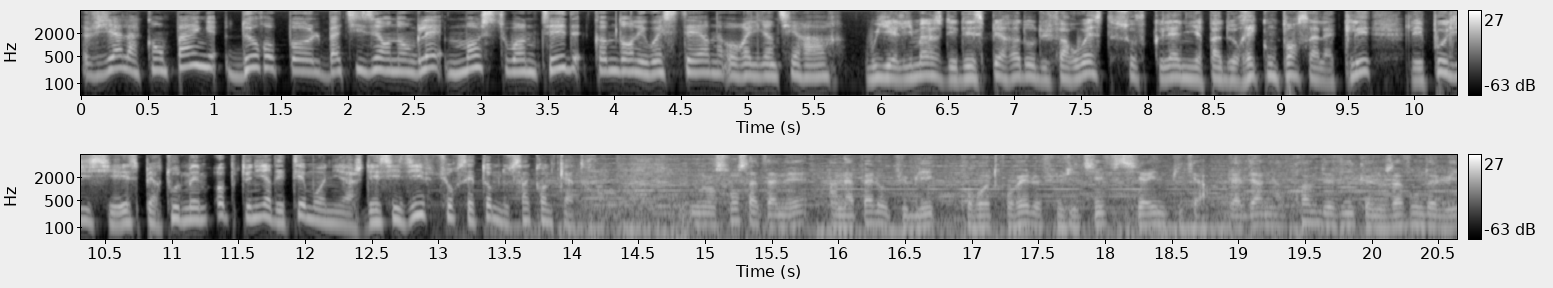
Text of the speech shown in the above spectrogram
via la campagne d'Europol, baptisée en anglais Most Wanted, comme dans les westerns, Aurélien oui, à l'image des desperados du Far West, sauf que là, il n'y a pas de récompense à la clé. Les policiers espèrent tout de même obtenir des témoignages décisifs sur cet homme de 54 ans. Lançons cette année un appel au public pour retrouver le fugitif Cyril Picard. La dernière preuve de vie que nous avons de lui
